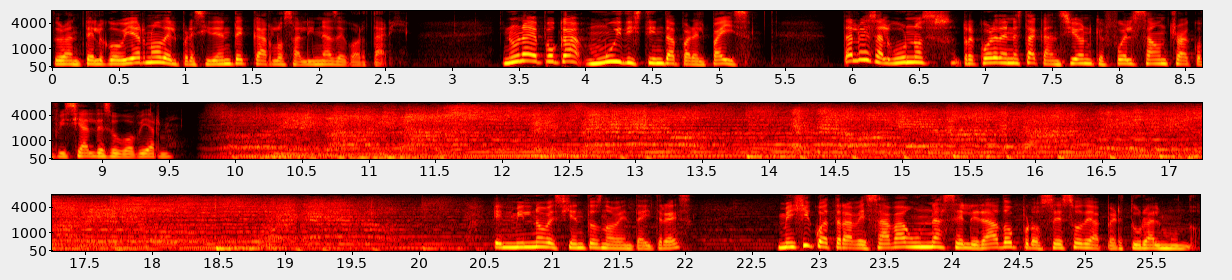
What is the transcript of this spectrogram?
durante el gobierno del presidente Carlos Salinas de Gortari. En una época muy distinta para el país. Tal vez algunos recuerden esta canción que fue el soundtrack oficial de su gobierno. En 1993, México atravesaba un acelerado proceso de apertura al mundo,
